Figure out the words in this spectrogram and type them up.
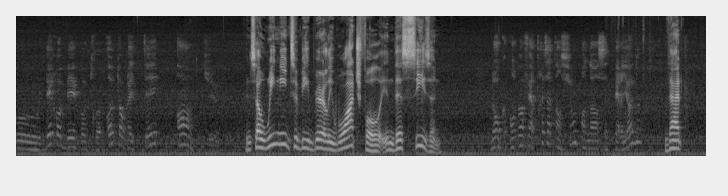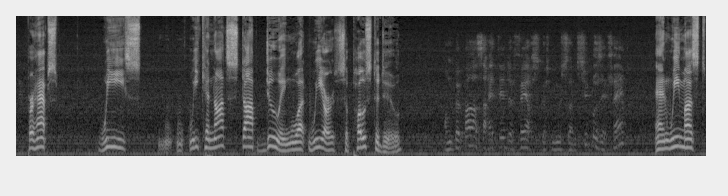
vous dérober votre autorité en Dieu. And so we need to be really watchful in this season Donc, on doit faire très attention pendant cette période that perhaps we we cannot stop doing what we are supposed to do On ne peut pas de faire ce que nous faire and we must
